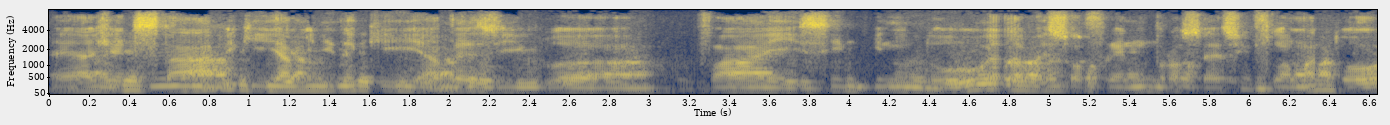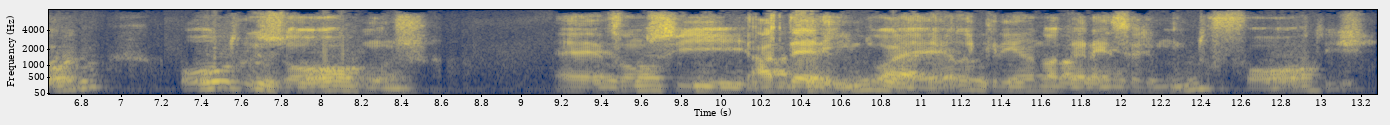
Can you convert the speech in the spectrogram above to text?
É, a gente sabe que à medida que a vesícula vai sentindo dor, ela vai sofrendo um processo inflamatório, outros órgãos é, vão se aderindo a ela, criando aderências muito fortes,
